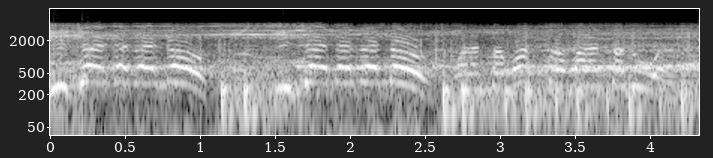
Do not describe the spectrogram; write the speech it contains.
Riceve Benno, riceve Benno, 44-42.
